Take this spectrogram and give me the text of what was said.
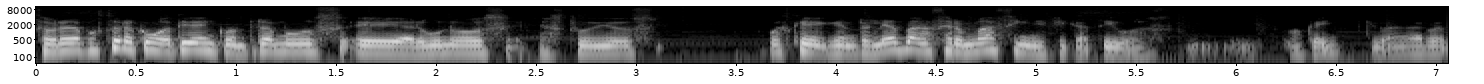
Sobre la postura acomodativa encontramos eh, algunos estudios pues que, en realidad van a ser más significativos, ¿okay? que, van a,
